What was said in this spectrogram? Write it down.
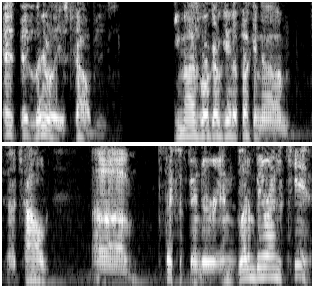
That, that literally is child abuse. You might as well go get a fucking um, a child um, sex offender and let them be around your kid.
